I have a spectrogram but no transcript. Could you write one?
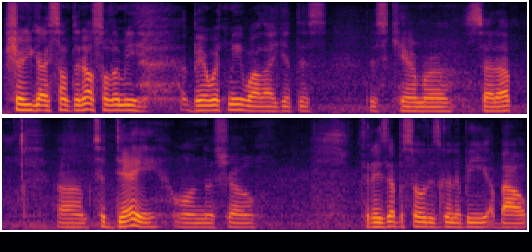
show you guys something else. So let me bear with me while I get this this camera set up. Um, today on the show, Today's episode is going to be about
